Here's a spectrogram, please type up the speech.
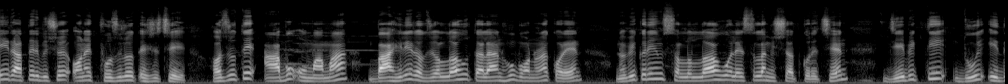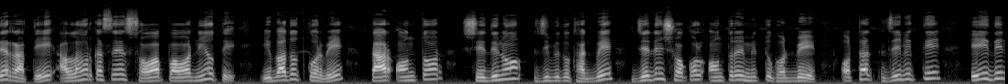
এই রাতের বিষয়ে অনেক ফজিলত এসেছে। হজরতে আবু উমামা বাহিলি রজল্লাহ তালানহু বর্ণনা করেন নবী করিম সাল্লাহ আলাইসাল্লাম ইস্বাদ করেছেন, যে ব্যক্তি দুই ঈদের রাতে আল্লাহর কাছে সওয়াব পাওয়ার নিয়তে ইবাদত করবে, তার অন্তর সেদিনও জীবিত থাকবে, যেদিন সকল অন্তরের মৃত্যু ঘটবে। অর্থাৎ যে ব্যক্তি এই দিন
